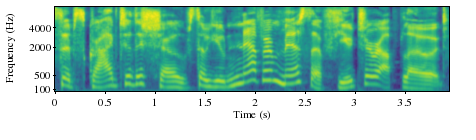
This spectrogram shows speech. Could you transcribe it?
Subscribe to the show so you never miss a future upload.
